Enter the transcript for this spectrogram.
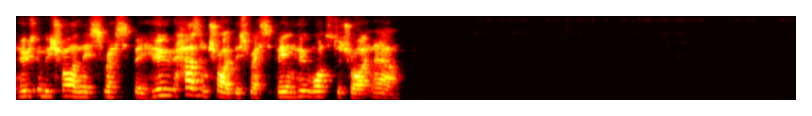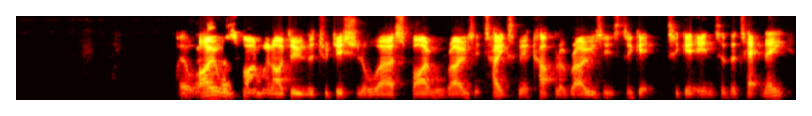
who's going to be trying this recipe? Who hasn't tried this recipe and who wants to try it now? I always find when I do the traditional uh, spiral rose, it takes me a couple of roses to get to get into the technique.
